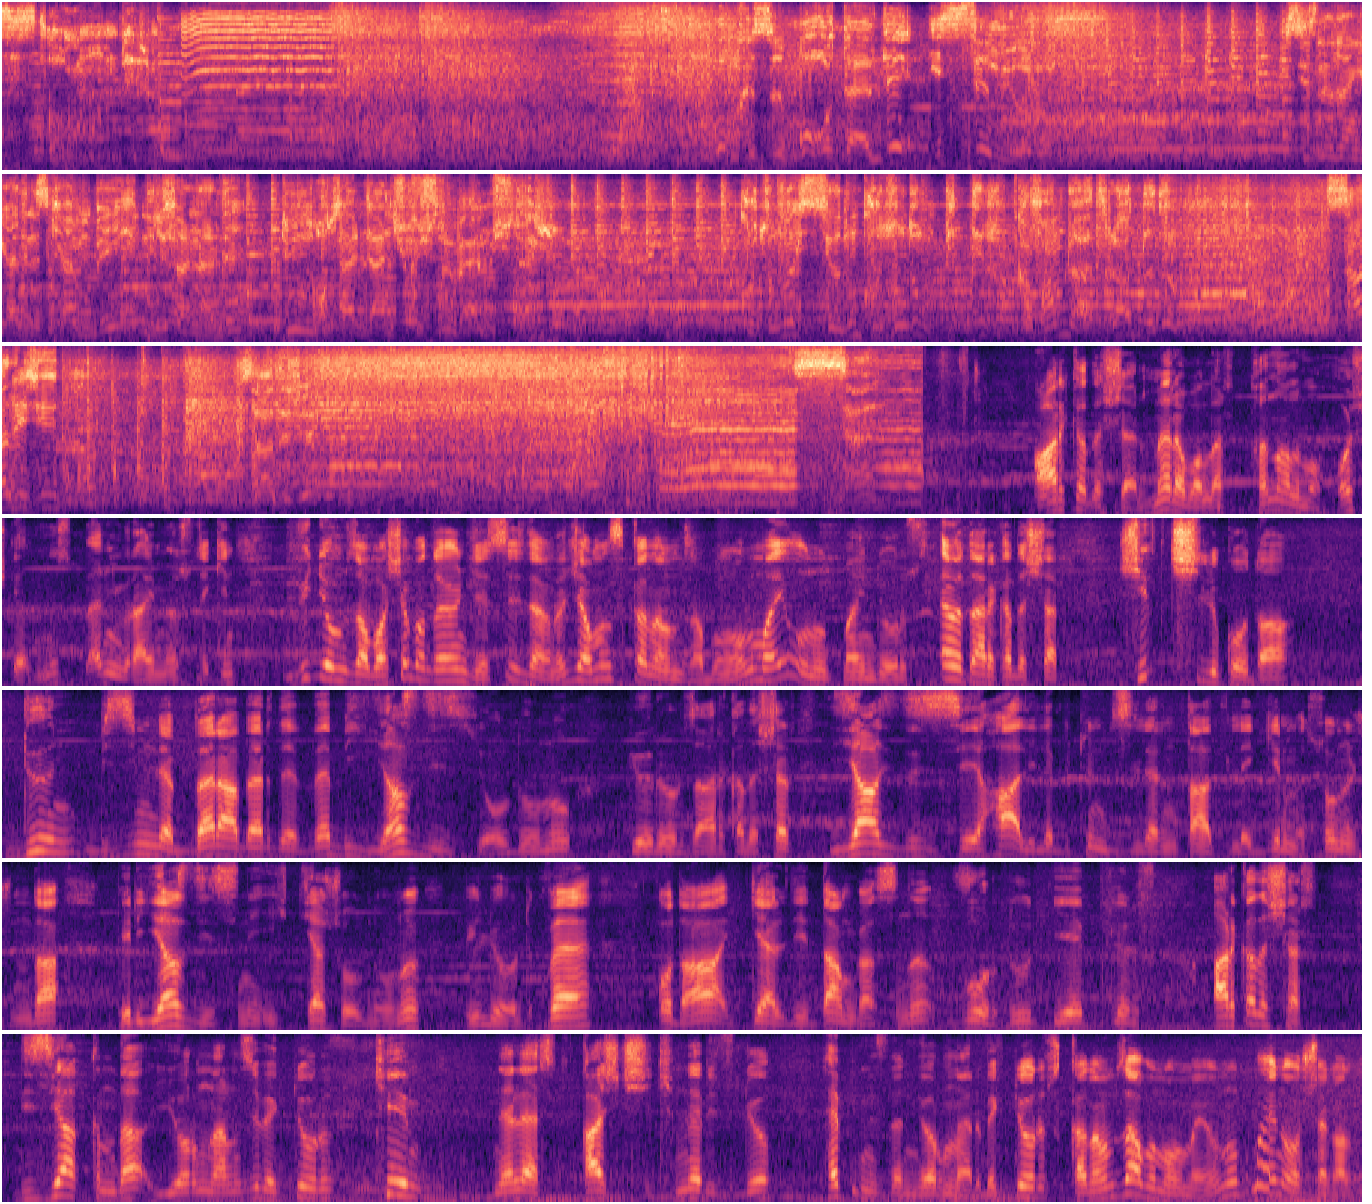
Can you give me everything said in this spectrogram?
Rahatsız da olamam derim. Bu kızı bu otelde istemiyorum. Siz neden geldiniz Kamil Bey? Nilüfer nerede? Dün otelden çıkışını vermişler. Kurtulmak istiyordum, kurtuldum. Bitti. Kafam rahat, rahatladım. Sadece... Arkadaşlar merhabalar kanalıma hoş geldiniz. Ben İbrahim Öztekin. Videomuza başlamadan önce sizden ricamız kanalımıza abone olmayı unutmayın diyoruz. Evet arkadaşlar çift kişilik oda dün bizimle beraberdi ve bir yaz dizisi olduğunu görüyoruz arkadaşlar. Yaz dizisi haliyle bütün dizilerin tatile girme sonucunda bir yaz dizisine ihtiyaç olduğunu biliyorduk ve o da geldi damgasını vurdu diyebiliriz. Arkadaşlar dizi hakkında yorumlarınızı bekliyoruz. Kim, neler, kaç kişi, kimler izliyor? Hepinizden yorumları bekliyoruz. Kanalımıza abone olmayı unutmayın. Hoşçakalın.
